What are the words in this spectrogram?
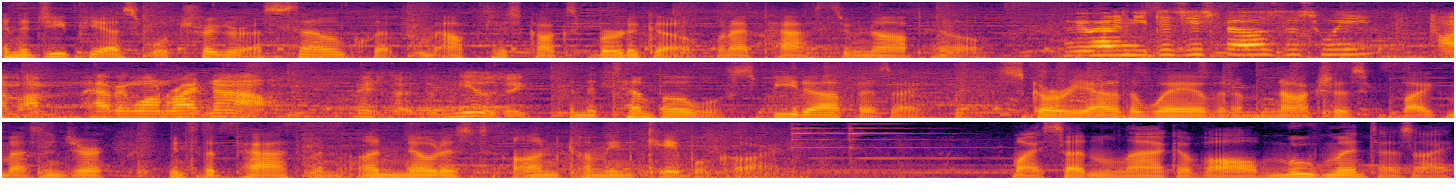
And the GPS will trigger a sound clip from Alfred Hitchcock's Vertigo when I pass through Nob Hill. Have you had any dizzy spells this week? I'm, I'm having one right now. It's the, the music. And the tempo will speed up as I scurry out of the way of an obnoxious bike messenger into the path of an unnoticed oncoming cable car. My sudden lack of all movement as I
